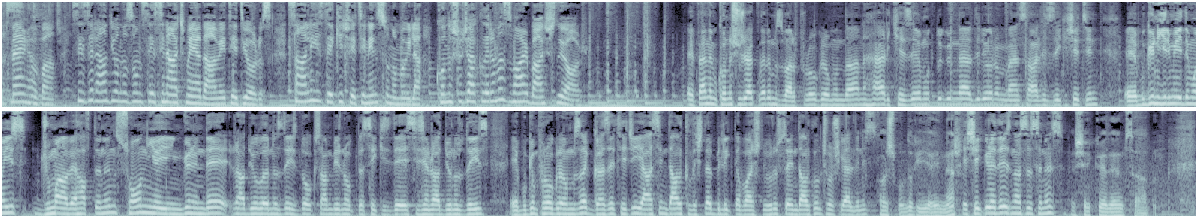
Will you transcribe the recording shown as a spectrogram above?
Radyonuz. Merhaba, sizi radyonuzun sesini açmaya davet ediyoruz. Salih Zeki Çetin'in sunumuyla Konuşacaklarımız Var başlıyor. Efendim konuşacaklarımız var programından herkese mutlu günler diliyorum ben Salih Zeki Çetin. Ee, bugün 27 Mayıs Cuma ve haftanın son yayın gününde radyolarınızdayız 91.8'de sizin radyonuzdayız. Ee, bugün programımıza gazeteci Yasin Dalkılıç'la birlikte başlıyoruz. Sayın Dalkılıç hoş geldiniz. Hoş bulduk iyi yayınlar. Teşekkür ederiz nasılsınız? Teşekkür ederim sağ olun.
